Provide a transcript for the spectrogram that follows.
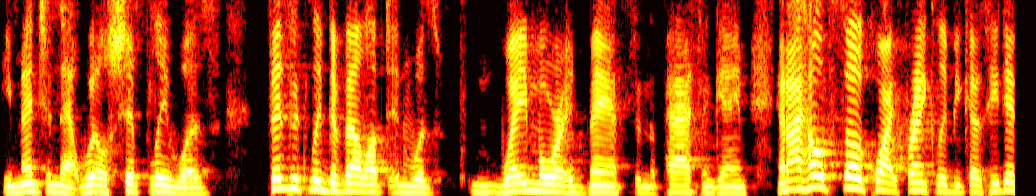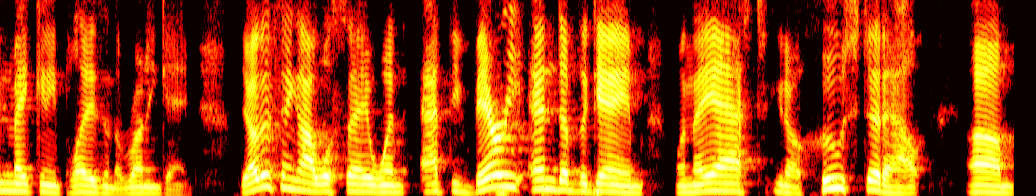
He mentioned that Will Shipley was physically developed and was way more advanced in the passing game. And I hope so, quite frankly, because he didn't make any plays in the running game. The other thing I will say, when at the very end of the game, when they asked, you know, who stood out, um,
